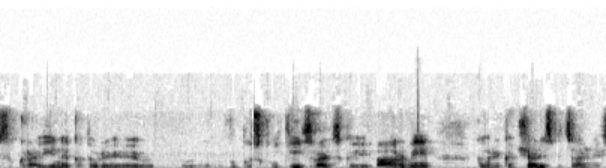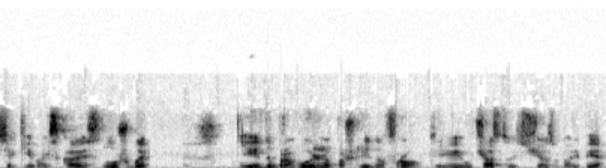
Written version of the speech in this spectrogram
с Украины, которые выпускники израильской армии, которые кончали специальные всякие войска и службы, и добровольно пошли на фронт и участвуют сейчас в борьбе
